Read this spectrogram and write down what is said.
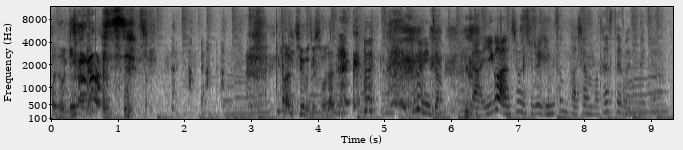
아, 여기 안 치우지. 안 치우면 좀 심하지 않나요? 그건 인정. 야 이거 안 치면 주주 인성 다시 한번 테스트 해봐야 됩니다. 여러분.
